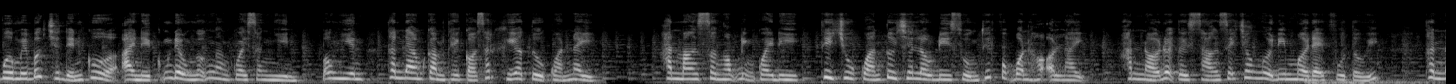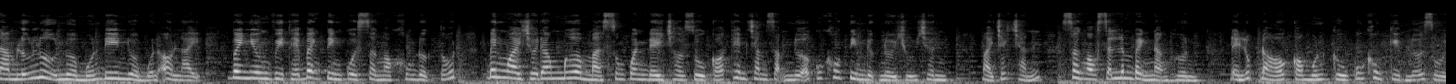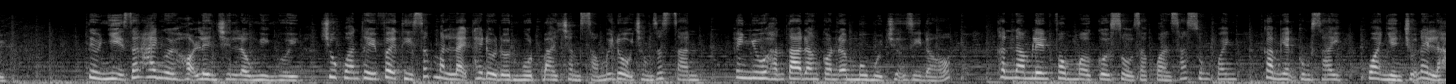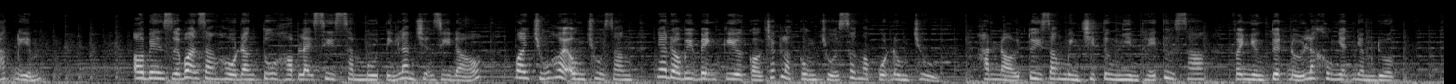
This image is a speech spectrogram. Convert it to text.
Vừa mới bước chân đến cửa, ai nấy cũng đều ngỡ ngàng quay sang nhìn. Bỗng nhiên, thần nam cảm thấy có sát khí ở tử quán này. Hắn mang sơ ngọc định quay đi, thì chủ quán từ trên lầu đi xuống thuyết phục bọn họ ở lại. Hắn nói đợi tới sáng sẽ cho người đi mời đại phu tới. Thần Nam lưỡng lự nửa muốn đi nửa muốn ở lại, vậy nhưng vì thế bệnh tình của Sở Ngọc không được tốt, bên ngoài trời đang mưa mà xung quanh đây cho dù có thêm trăm dặm nữa cũng không tìm được nơi trú chân, mà chắc chắn Sở Ngọc sẽ lâm bệnh nặng hơn, đến lúc đó có muốn cứu cũng không kịp nữa rồi. Tiểu nhị dắt hai người họ lên trên lầu nghỉ ngơi, chủ quán thấy vậy thì sắc mặt lại thay đổi đột ngột 360 độ trong rất săn. Hình như hắn ta đang còn âm mưu một chuyện gì đó. Thần Nam lên phòng mở cửa sổ ra quan sát xung quanh, cảm nhận không sai, quả nhiên chỗ này là hắc điểm. Ở bên dưới bọn giang hồ đang tụ họp lại xì xầm mưu tính làm chuyện gì đó. Bọn chúng hỏi ông chủ rằng nhà đầu bị bệnh kia có chắc là công chúa Sơ Ngọc của đồng chủ. Hắn nói tuy rằng mình chỉ từng nhìn thấy từ xa, vậy nhưng tuyệt đối là không nhận nhầm được.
